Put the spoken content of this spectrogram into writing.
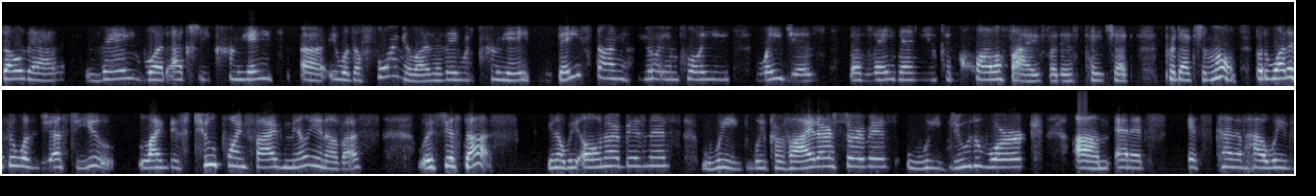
so that they would actually create, uh, it was a formula that they would create based on your employee wages that they then you can qualify for this paycheck protection loan. But what if it was just you? Like this 2.5 million of us, it's just us. You know, we own our business, we we provide our service, we do the work, um, and it's it's kind of how we've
